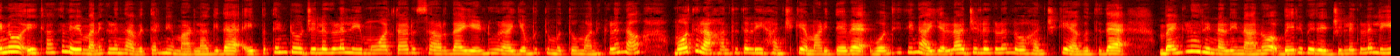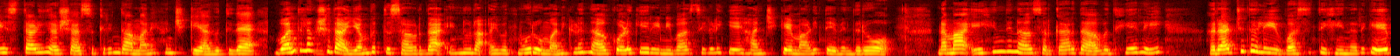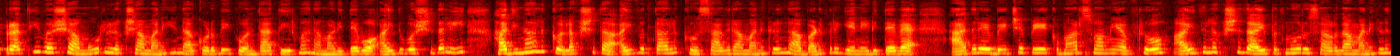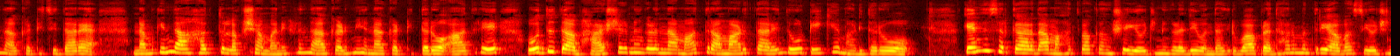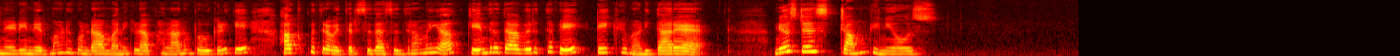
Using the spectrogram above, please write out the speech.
ಇನ್ನು ಈಗಾಗಲೇ ಮನೆಗಳನ್ನು ವಿತರಣೆ ಮಾಡಲಾಗಿದೆ. ಇಪ್ಪತ್ತೆಂಟು ಜಿಲ್ಲೆಗಳಲ್ಲಿ ಮೂವತ್ತಾರು ಸಾವಿರದ ಏಳ್ನೂರ ಎಂಬತ್ತೊಂಬತ್ತು ಮನೆಗಳನ್ನು ಮೊದಲ ಹಂತದಲ್ಲಿ ಹಂಚಿಕೆ ಮಾಡಿದ್ದೇವೆ. ಒಂದೇ ದಿನ ಎಲ್ಲಾ ಜಿಲ್ಲೆಗಳಲ್ಲೂ ಹಂಚಿಕೆಯಾಗುತ್ತಿದೆ ಬೆಂಗಳೂರಿನಲ್ಲಿ ನಾನು ಬೇರೆ ಬೇರೆ ಜಿಲ್ಲೆಗಳಲ್ಲಿ ಸ್ಥಳೀಯ ಶಾಸಕರಿಂದ ಮನೆ ಹಂಚಿಕೆಯಾಗುತ್ತಿದೆ. ಒಂದು ಲಕ್ಷದ ಎಂಬತ್ತು ಸಾವಿರದ ಇನ್ನೂರ ಐವತ್ಮೂರು ಮನೆಗಳನ್ನು ಕೊಳಗೇರಿ ನಿವಾಸಿಗಳಿಗೆ ಹಂಚಿಕೆ ಮಾಡಿದ್ದೇವೆಂದರು. ನಮ್ಮ ಈ ಹಿಂದಿನ ಸರ್ಕಾರದ ಅವಧಿಯಲ್ಲಿ ರಾಜ್ಯದಲ್ಲಿ ವಸತಿಹೀನರಿಗೆ ಪ್ರತಿ ವರ್ಷ ಮೂರು ಲಕ್ಷ ಮನೆಯನ್ನು ಕೊಡಬೇಕು ಅಂತ ತೀರ್ಮಾನ ಮಾಡಿದ್ದೆವು. ಐದು ವರ್ಷದಲ್ಲಿ ಹದಿನಾಲ್ಕು ಲಕ್ಷದ ಐವತ್ನಾಲ್ಕು ಸಾವಿರ ಮನೆಗಳನ್ನು ಬಡವರಿಗೆ ನೀಡಿದ್ದೇವೆ. ಆದರೆ ಬಿಜೆಪಿ ಕುಮಾರಸ್ವಾಮಿ ಅವರು ಐದು ಲಕ್ಷದ ಐವತ್ಮೂರು ಸಾವಿರದ ಮನೆಗಳನ್ನು ಕಟ್ಟಿಸಿದ್ದಾರೆ. ನಮಗಿಂದ ಹತ್ತು ಲಕ್ಷ ಮನೆಗಳನ್ನು ಕಡಿಮೆಯನ್ನ ಕಟ್ಟಿದ್ದರು. ಆದರೆ ಉದ್ದದ ಭಾಷಣಗಳನ್ನು ಮಾತ್ರ ಮಾಡುತ್ತಾರೆಂದು ಟೀಕೆ ಮಾಡಿದರು. ಕೇಂದ್ರ ಸರ್ಕಾರದ ಮಹತ್ವಾಕಾಂಕ್ಷೆ ಯೋಜನೆಗಳಲ್ಲಿ ಒಂದಾಗಿರುವ ಪ್ರಧಾನಮಂತ್ರಿ ಆವಾಸ್ ಯೋಜನೆಯಡಿ ನಿರ್ಮಾಣಗೊಂಡ ಮನೆಗಳ ಫಲಾನುಭವಿಗಳಿಗೆ ಹಕ್ಕುಪತ್ರ ವಿತರಿಸಿದ ಸಿದ್ದರಾಮಯ್ಯ ಕೇಂದ್ರದ ವಿರುದ್ಧವೇ ಟೀಕೆ ಮಾಡಿದ್ದಾರೆ. News desk Chamundi news.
